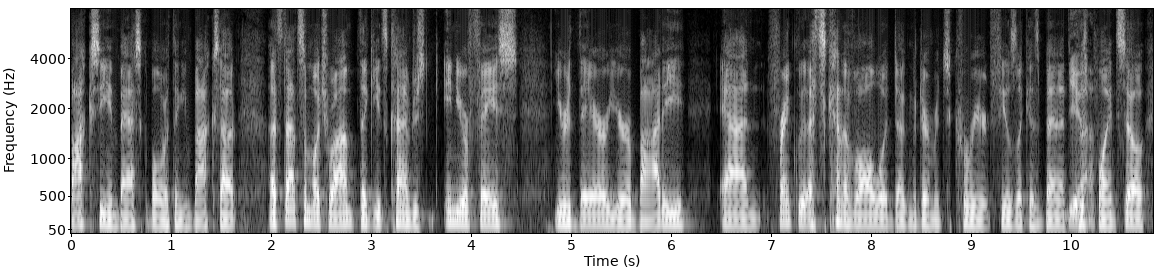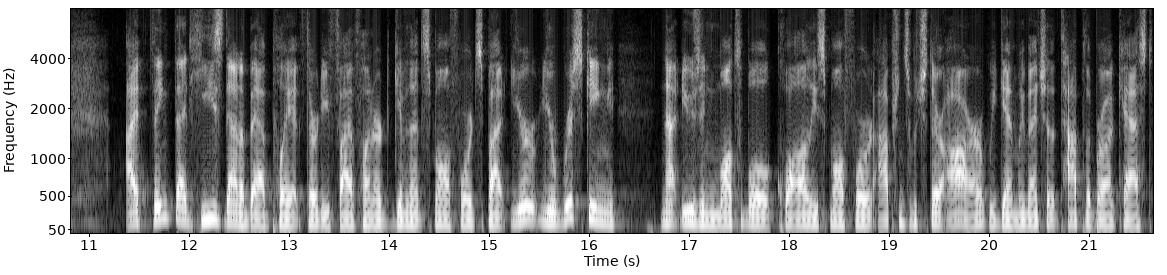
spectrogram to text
boxy in basketball, we're thinking box out. That's not so much what I'm thinking. It's kind of just in your face. You're there. You're a body. And frankly, that's kind of all what Doug McDermott's career it feels like has been at Yeah. this point. So I think that he's not a bad play at 3,500, given that small forward spot. You're you're risking not using multiple quality small forward options, which there are. We, again, we mentioned at the top of the broadcast,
